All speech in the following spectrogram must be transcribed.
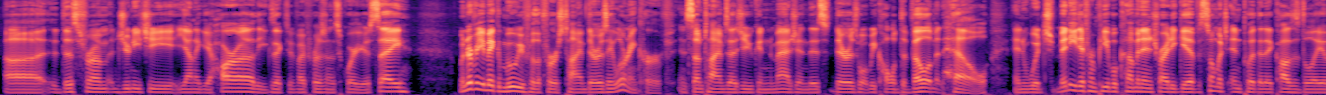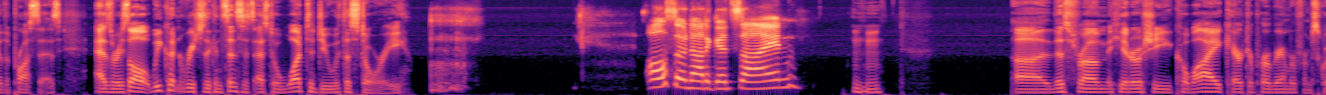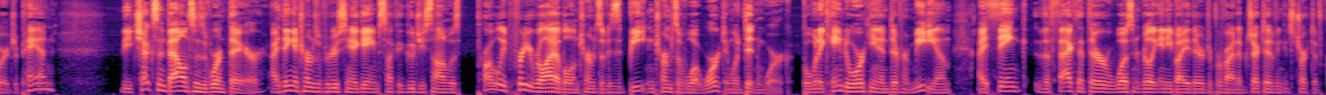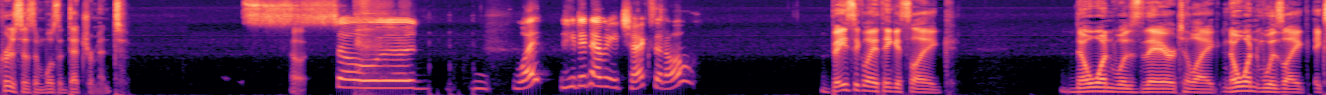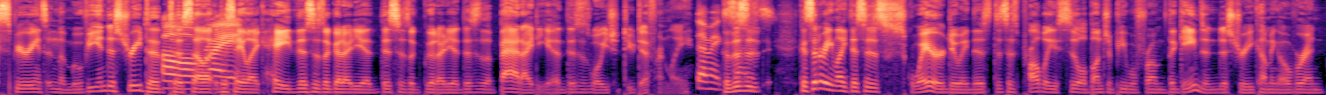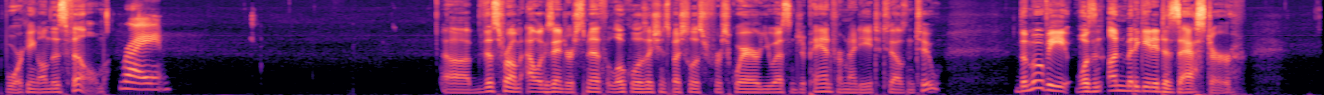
Uh, this from Junichi Yanagihara, the executive vice president of Square USA. Whenever you make a movie for the first time, there is a learning curve, and sometimes, as you can imagine, this there is what we call development hell, in which many different people come in and try to give so much input that it causes delay of the process. As a result, we couldn't reach the consensus as to what to do with the story. Also, not a good sign. hmm Uh, this from Hiroshi Kawai, character programmer from Square Japan. the checks and balances weren't there. I think in terms of producing a game, Sakaguchi-san was probably pretty reliable in terms of his beat, in terms of what worked and what didn't work. But when it came to working in a different medium, I think the fact that there wasn't really anybody there to provide objective and constructive criticism was a detriment. Uh, so, what? He didn't have any checks at all? Basically, I think it's like no one was there to like no one was like experienced in the movie industry to, to Oh, sell it to say like hey this is a good idea this is a good idea this is a bad idea this is what you should do differently. That makes because this is considering like this is square doing this this is probably still a bunch of people from the games industry coming over and working on this film. Right. uh, this from alexander smith localization specialist for square us and japan from 98 to 2002 the movie was an unmitigated disaster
